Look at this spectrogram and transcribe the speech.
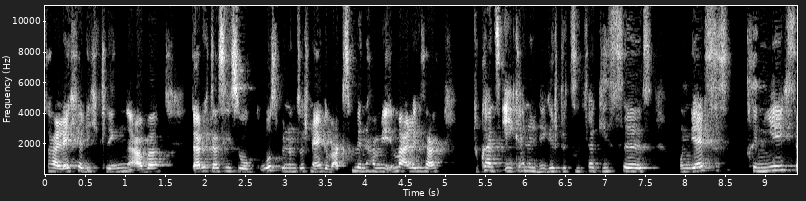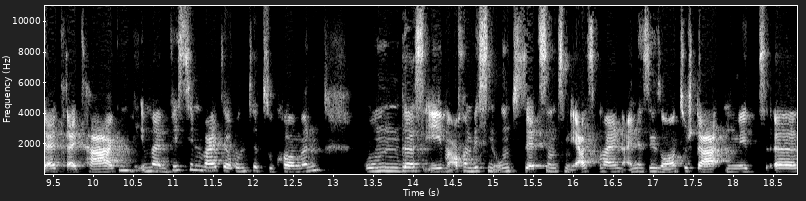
total lächerlich klingen. Aber dadurch, dass ich so groß bin und so schnell gewachsen bin, haben mir immer alle gesagt, du kannst eh keine Liegestützen, vergiss es. Und jetzt trainiere ich seit drei Tagen, immer ein bisschen weiter runterzukommen, um das eben auch ein bisschen umzusetzen und zum ersten Mal in eine Saison zu starten mit äh,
